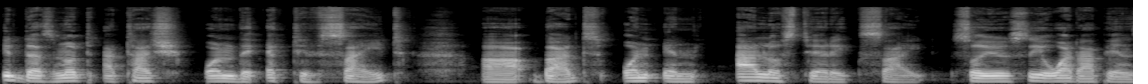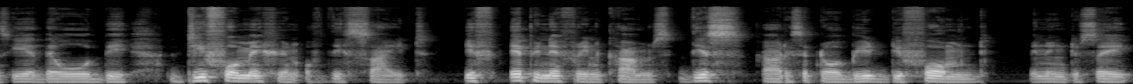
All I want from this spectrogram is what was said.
It does not attach on the active site, uh, but on an allosteric site. So you see what happens here. There will be deformation of this site. If epinephrine comes, this uh, receptor will be deformed, meaning to say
